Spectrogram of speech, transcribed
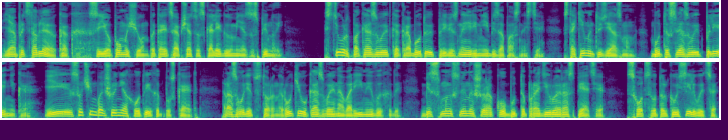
Я представляю, как с ее помощью он пытается общаться с коллегой у меня за спиной. Стюарт показывает, как работают привязные ремни безопасности. С таким энтузиазмом, будто связывает пленника, и с очень большой неохотой их отпускает. Разводит в стороны руки, указывая на аварийные выходы. Бессмысленно широко, будто пародируя распятие. Сходство только усиливается,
